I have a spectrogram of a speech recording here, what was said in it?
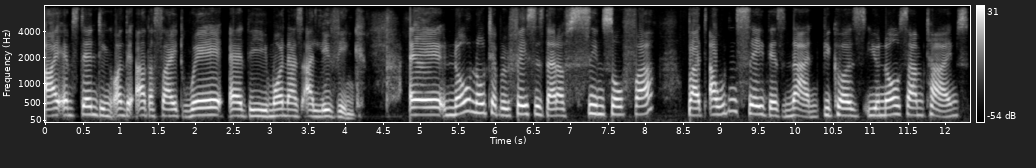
I am standing on the other side where uh, the mourners are living. Uh, no notable faces that I've seen so far, but I wouldn't say there's none because you know sometimes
